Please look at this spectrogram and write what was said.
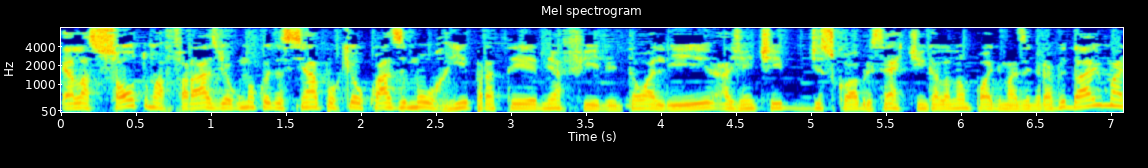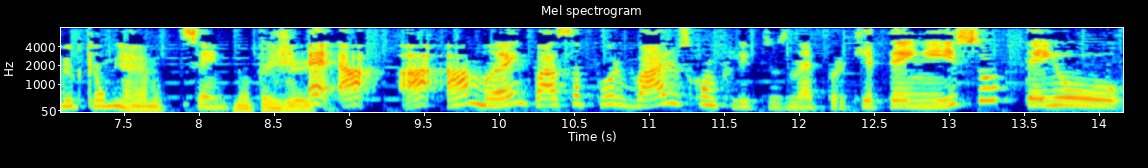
ela solta uma frase de alguma coisa assim, ah, porque eu quase morri pra ter minha filha. Então ali a gente descobre certinho que ela não pode mais engravidar e o marido quer um menino. É, sim. Não tem jeito. É, a, a, a mãe passa por vários conflitos, né? Porque tem isso, tem o, o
